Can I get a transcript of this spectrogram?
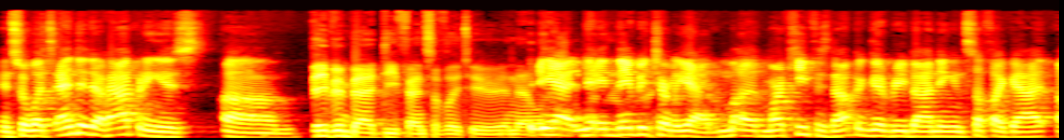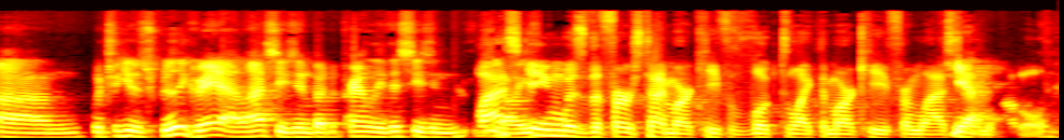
And so what's ended up happening is um, they've been bad defensively too. In that yeah, and they've been terrible. Yeah, Markieff has not been good rebounding and stuff like that, um, which he was really great at last season. But apparently this season, last know, game was the first time Markieff looked like the Markieff from last yeah, year.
